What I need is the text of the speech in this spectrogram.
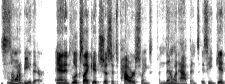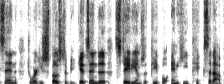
he doesn't want to be there and it looks like it's just it's power swings and then what happens is he gets in to where he's supposed to be gets into stadiums with people and he picks it up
